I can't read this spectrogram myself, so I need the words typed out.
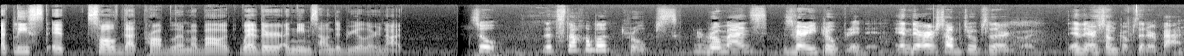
at least it solved that problem about whether a name sounded real or not. So let's talk about tropes. Romance is very trope ridden, and there are some tropes that are good, and there are some tropes that are bad.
